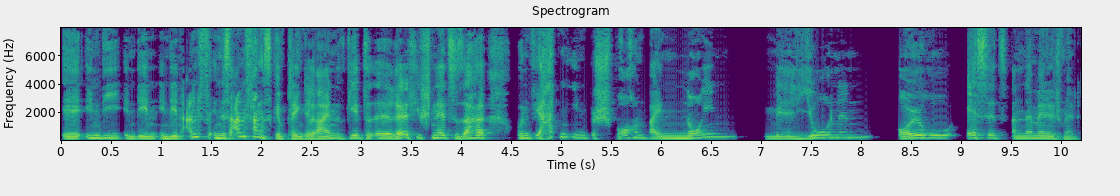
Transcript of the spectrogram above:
äh, in die in den in den Anf in das Anfangsgeplänkel rein. Es geht äh, relativ schnell zur Sache und wir hatten ihn besprochen bei neun Millionen Euro Assets under Management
